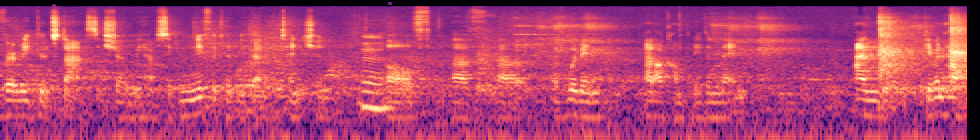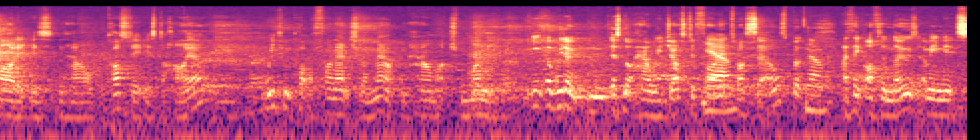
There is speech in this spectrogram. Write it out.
very good stats that show we have significantly better retention mm. of of, uh, of women at our company than men. And given how hard it is and how costly it is to hire, we can put a financial amount on how much money. We don't. That's not how we justify yeah. it to ourselves. But no. I think often those. I mean, it's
